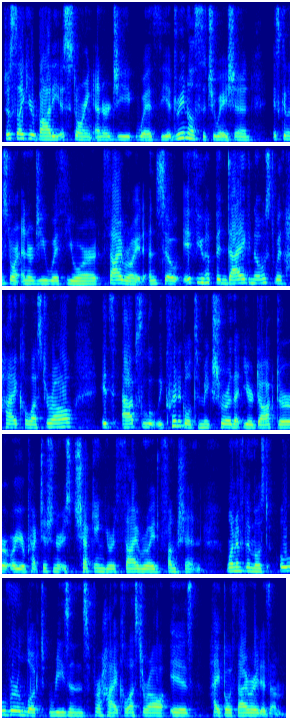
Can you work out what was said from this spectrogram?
Just like your body is storing energy with the adrenal situation, it's going to store energy with your thyroid. And so, if you have been diagnosed with high cholesterol, it's absolutely critical to make sure that your doctor or your practitioner is checking your thyroid function. One of the most overlooked reasons for high cholesterol is hypothyroidism.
